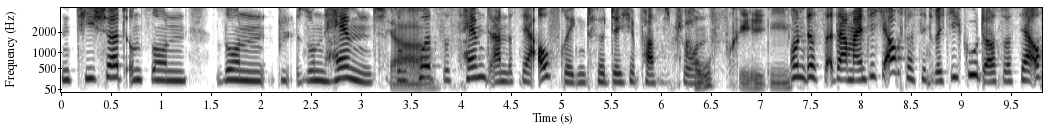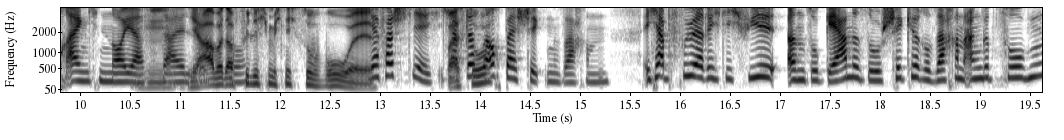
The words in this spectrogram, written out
ein T-Shirt und so ein, so ein, so ein Hemd, so ein Ja. kurzes Hemd an. Das ist ja aufregend für dich fast schon. Aufregend. Und das, da meinte ich auch, das sieht richtig gut aus, was ja auch eigentlich ein neuer Style Mhm. ja, ist. aber da so. fühle ich mich nicht so wohl. Ja, verstehe ich. Ich habe das auch bei schicken Sachen. Ich habe früher richtig viel an so gerne so schickere Sachen angezogen.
